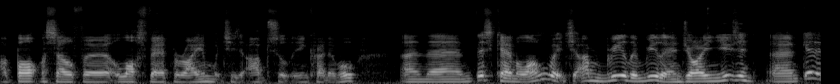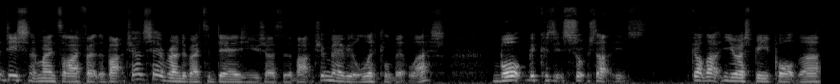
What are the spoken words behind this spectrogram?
I bought myself a Lost Vape Orion, which is absolutely incredible and then this came along which I'm really really enjoying using. Um, get a decent amount of life out of the battery. I'd say around about a day's use out of the battery maybe a little bit less. But because it's such that it's got that USB port there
